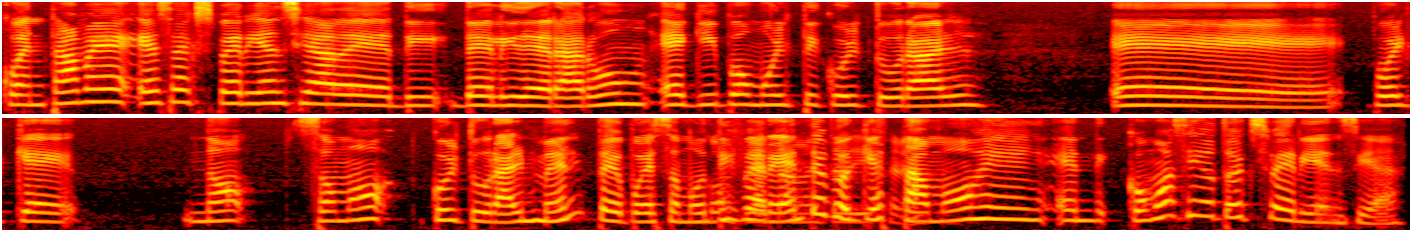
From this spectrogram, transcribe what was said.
Cuéntame esa experiencia de, de liderar un equipo multicultural eh, porque no somos culturalmente, pues somos diferentes porque estamos en, en... ¿Cómo ha sido tu experiencia?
